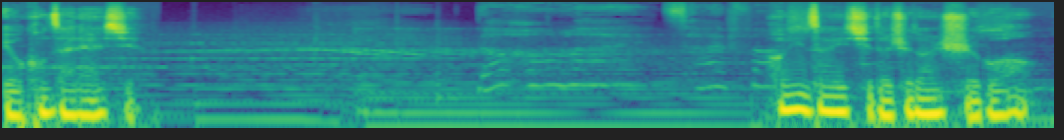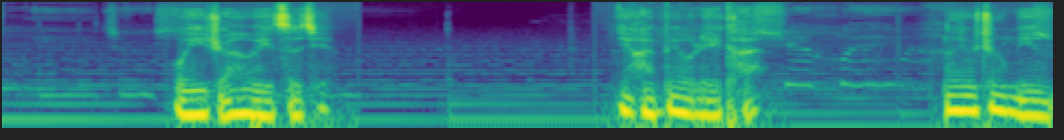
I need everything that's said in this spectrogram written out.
有空再联系。和你在一起的这段时光，我一直安慰自己，你还没有离开，那就证明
